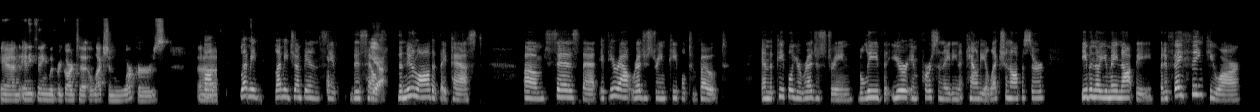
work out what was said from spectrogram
and anything with regard to election workers. Uh, Well, let me, let me jump in and see if this helps. Yeah. The new law that they passed um, says that if you're out registering people to vote and the people you're registering believe that you're impersonating a county election officer, even though you may not be, but if they think you are,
